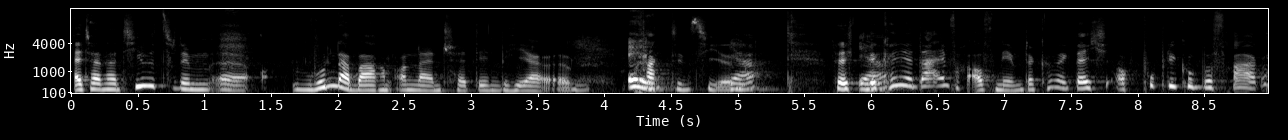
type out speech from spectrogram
Alternative zu dem äh, wunderbaren Online-Chat, den wir hier ähm, Ey, praktizieren. Ja, Vielleicht, wir Ja. können ja da einfach aufnehmen, da können wir gleich auch Publikum befragen.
